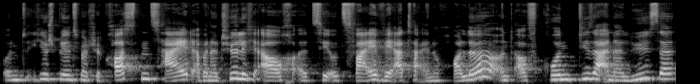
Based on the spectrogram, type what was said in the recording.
Und hier spielen zum Beispiel Kosten, Zeit, aber natürlich auch äh, CO2-Werte eine Rolle. Und aufgrund dieser Analyse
